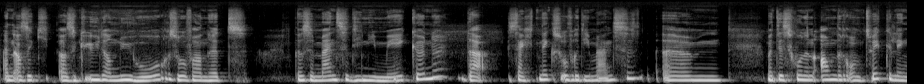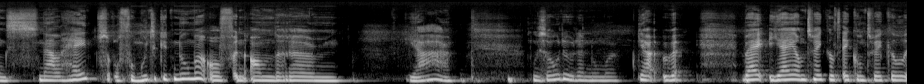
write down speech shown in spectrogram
En als ik, als ik u dan nu hoor, zo van het. Er zijn mensen die niet mee kunnen. Dat zegt niks over die mensen. Um, maar het is gewoon een andere ontwikkelingssnelheid, of hoe moet ik het noemen? Of een andere. Um, ja, hoe zouden we dat noemen? Ja, wij, jij ontwikkelt, ik ontwikkel.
